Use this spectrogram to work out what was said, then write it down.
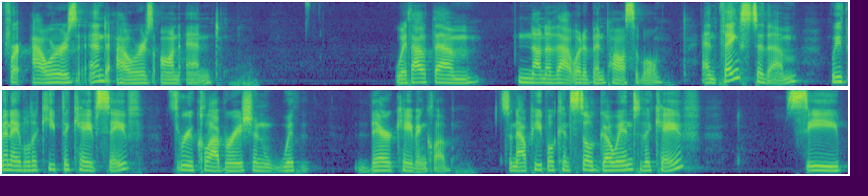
for hours and hours on end. Without them, none of that would have been possible. And thanks to them, we've been able to keep the cave safe through collaboration with their caving club. So now people can still go into the cave, see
